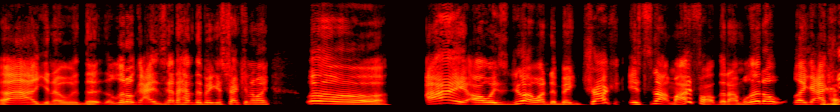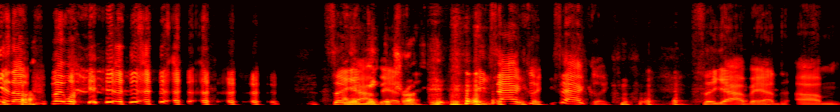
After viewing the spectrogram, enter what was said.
ah, you know, the, the little guy's got to have the biggest truck. And I'm like, whoa, whoa, whoa, whoa. I always knew I wanted a big truck. It's not my fault that I'm little. Like I, you know, but so I yeah, man. exactly, exactly. So yeah, man. Um,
